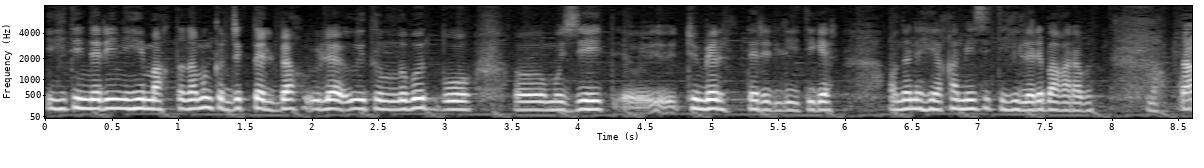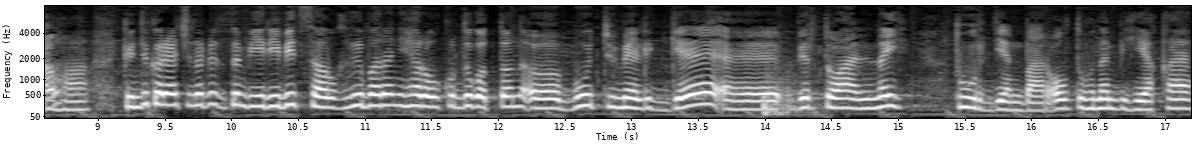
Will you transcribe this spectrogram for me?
ихитинерин ихи мақтанамын кырдык тәлбәх үлә ыйтыллыбыт бу музей түмел тәриллитигер. Ондан эхе камеси тихилери багарабыт. Мактау? Күндү көрәчилер бит тутан бирибит салгы баран ихер ол курдук оттон бу түмелге виртуальный тур ден бар. Ол туһунан бихияка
